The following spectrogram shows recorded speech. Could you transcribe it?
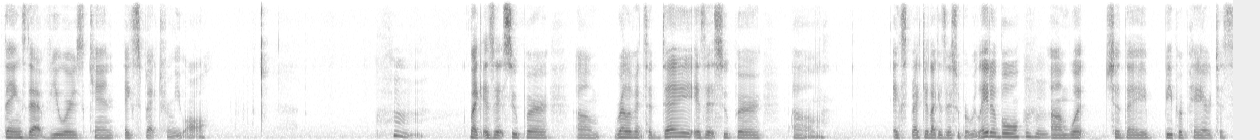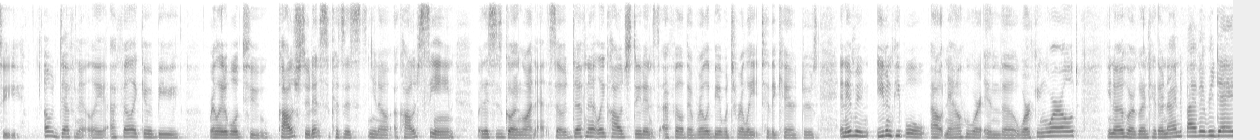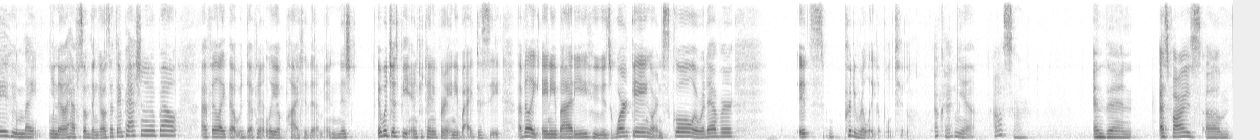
things that viewers can expect from you all? Hmm. Like, is it super um, relevant today? Is it super um, expected? Like, is it super relatable? Mm-hmm. Um, what should they be prepared to see? Oh, definitely. I feel like it would be relatable to college students because it's you know a college scene where this is going on at. So definitely college students, I feel they'll really be able to relate to the characters, and even even people out now who are in the working world, you know, who are going to their nine to five every day, who might you know have something else that they're passionate about. I feel like that would definitely apply to them, and this it would just be entertaining for anybody to see. I feel like anybody who is working or in school or whatever, it's pretty relatable too. Okay. Yeah. Awesome. And then, as far as um,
